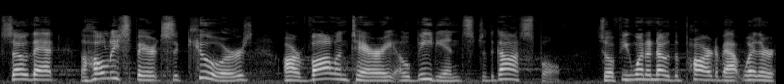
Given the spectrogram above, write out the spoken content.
so that the Holy Spirit secures our voluntary obedience to the gospel. So if you want to know the part about whether,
